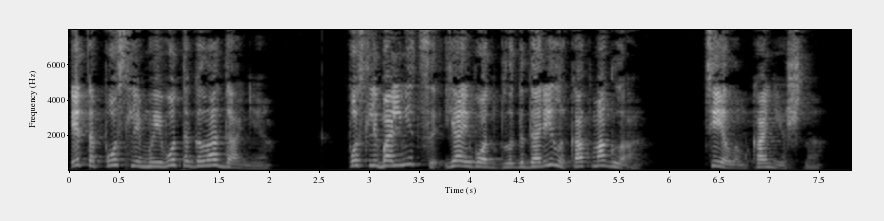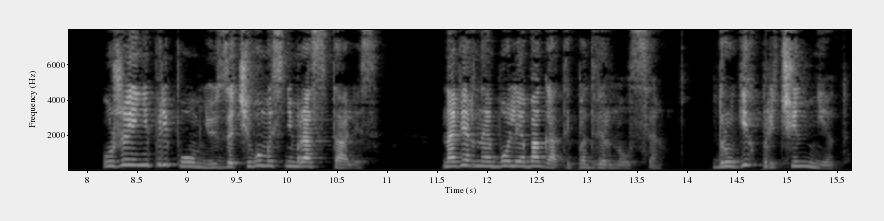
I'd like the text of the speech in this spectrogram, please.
Это после моего-то голодания. После больницы я его отблагодарила как могла. Телом, конечно. Уже и не припомню, из-за чего мы с ним расстались. Наверное, более богатый подвернулся. Других причин нет.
